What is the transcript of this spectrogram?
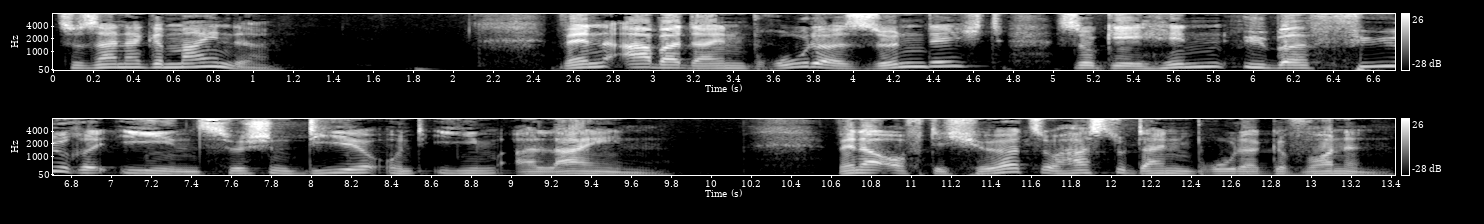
zu seiner Gemeinde. Wenn aber dein Bruder sündigt, so geh hin, überführe ihn zwischen dir und ihm allein. Wenn er auf dich hört, so hast du deinen Bruder gewonnen.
